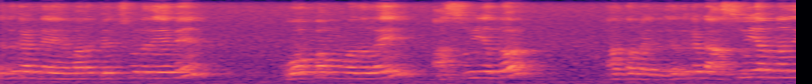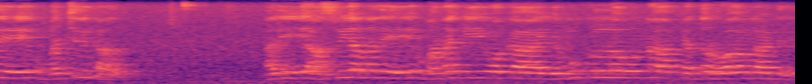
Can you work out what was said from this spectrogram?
ఎందుకంటే మనం పెంచుకున్నది ఏమి? కోపం మొదలై అసూయతో అంతమైంది ఎందుకంటే అసూయ అన్నది మంచిది కాదు. అది అసూయ అన్నది మనకి ఒక ఎముకల్లో ఉన్న పెద్ద రోగం లాంటిది.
